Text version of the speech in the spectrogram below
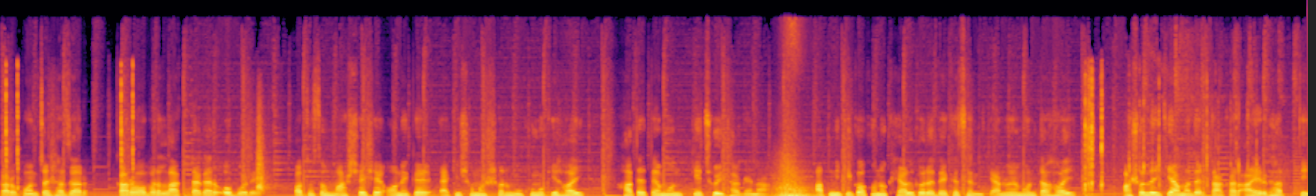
কারও পঞ্চাশ হাজার, কারও আবার লাখ টাকার ওপরে। অথচ মাস শেষে অনেকে একই সমস্যার মুখোমুখি হয়, হাতে তেমন কিছুই থাকে না। আপনি কি কখনো খেয়াল করে দেখেছেন কেন এমনটা হয়? আসলেই কি আমাদের টাকার আয়ের ঘাটতি?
